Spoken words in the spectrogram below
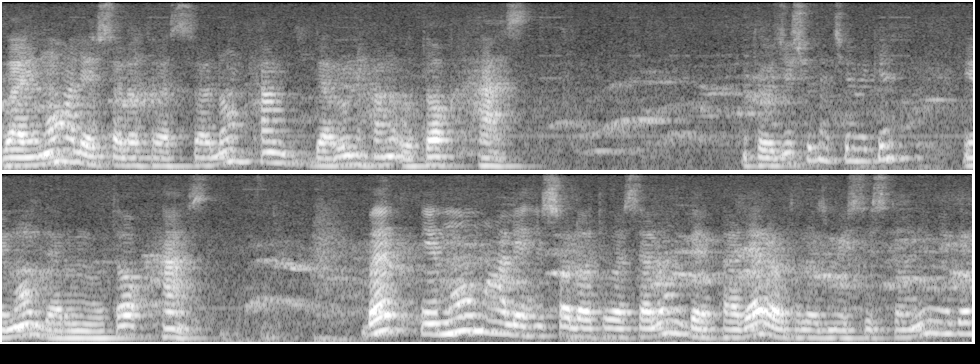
و امام علیه السلام هم درون همه اتاق هست متوجه شدن چه میگه؟ امام درون اتاق هست بعد امام علیه السلام به پدر آیت سیستانی میگه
